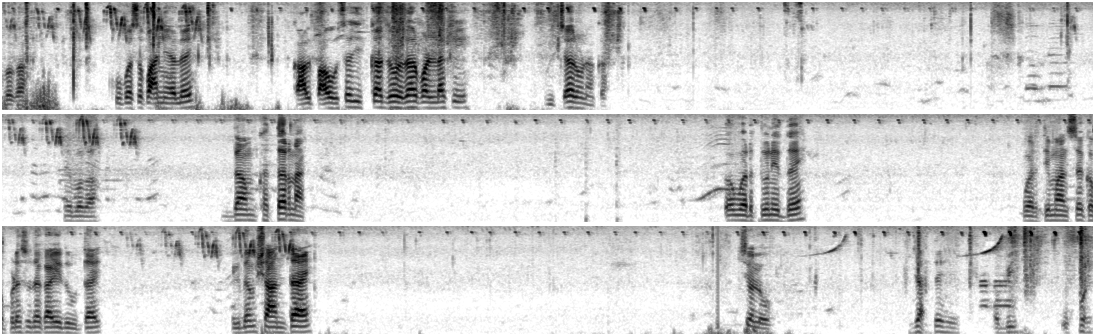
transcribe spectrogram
बघा. खूप असं पाणी आलंय. काल पाऊसच इतका जोरदार पडला की विचारू नका. हे बघा. एकदम खतरनाक. तो वरतून येतोय. वरती माणसं कपडे सुद्धा काही धुत आहेत एकदम शांत आहे. चलो. जाते हैं. अभी ऊपर.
